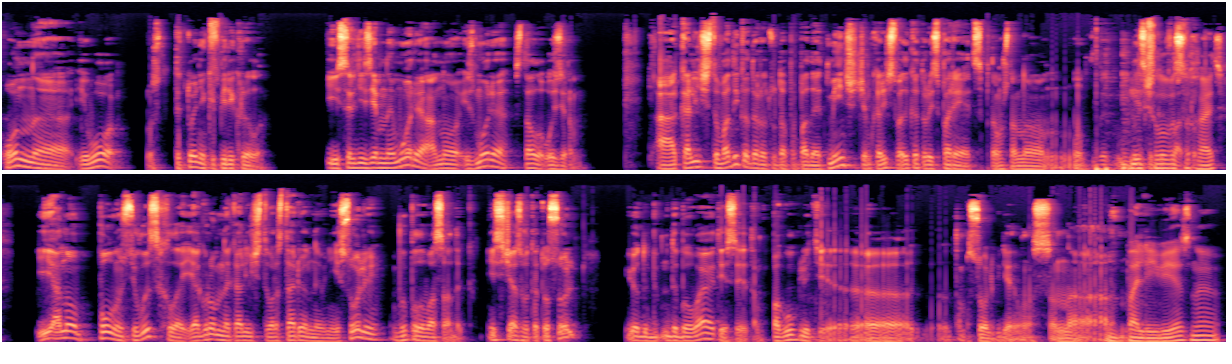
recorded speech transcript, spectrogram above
он э, его просто тектоника перекрыла. И Средиземное море, оно из моря стало озером. А количество воды, которое туда попадает, меньше, чем количество воды, которое испаряется, потому что оно ну, близко Начало высыхать. И оно полностью высохло, и огромное количество растворенной в ней соли выпало в осадок. И сейчас вот эту соль, ее доб- добывают, если там погуглите, э, там соль, где у нас на... В Боливии, я знаю.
